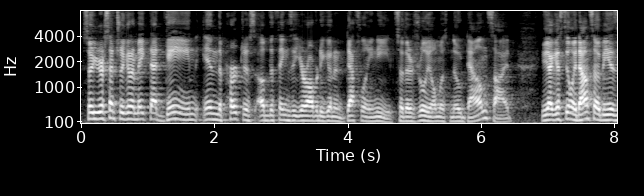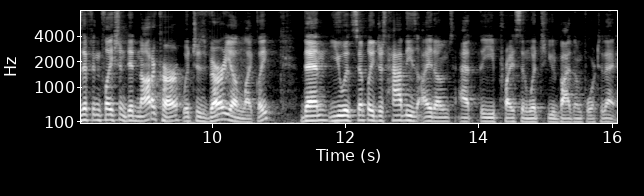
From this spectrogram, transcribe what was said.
So you're essentially going to make that gain in the purchase of the things that you're already going to definitely need. So there's really almost no downside. I guess the only downside would be is if inflation did not occur, which is very unlikely then you would simply just have these items at the price in which you'd buy them for today.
